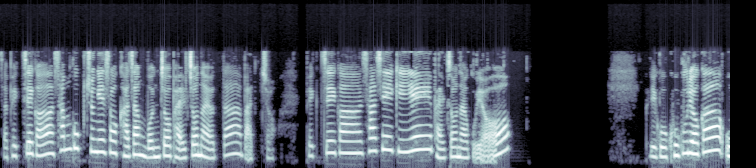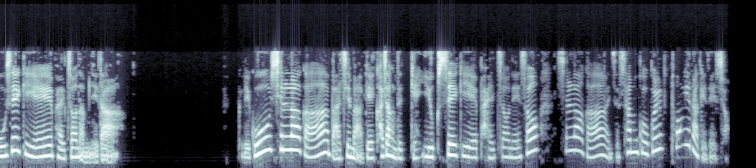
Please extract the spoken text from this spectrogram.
자, 백제가 삼국 중에서 가장 먼저 발전하였다. 맞죠. 백제가 4세기에 발전하고요. 그리고 고구려가 5세기에 발전합니다. 그리고 신라가 마지막에 가장 늦게 6세기에 발전해서 신라가 이제 삼국을 통일하게 되죠.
